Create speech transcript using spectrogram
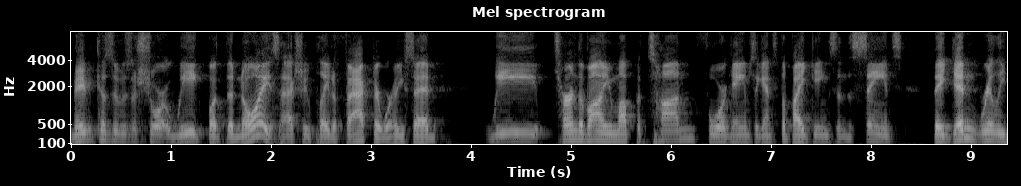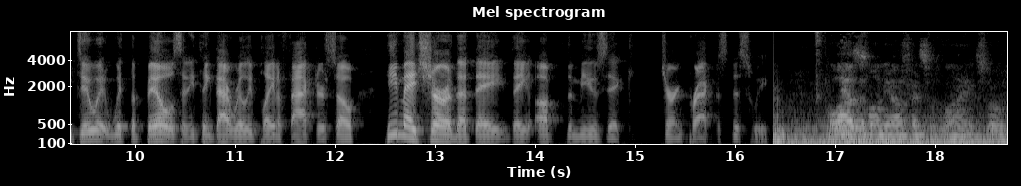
maybe because it was a short week, but the noise actually played a factor where he said, We turned the volume up a ton for games against the Vikings and the Saints. They didn't really do it with the Bills, and he think that really played a factor. So he made sure that they they upped the music during practice this week. A lot yes. of them on the offensive line. So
